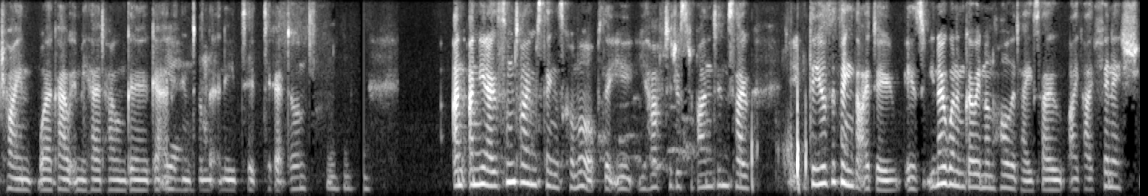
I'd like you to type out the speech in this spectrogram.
try and work out in my head how I'm going to get everything yeah. done that I need to, to get done. Mm-hmm. And and you know sometimes things come up that you you have to just abandon. So the other thing that I do is you know when I'm going on holiday, so like I finish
